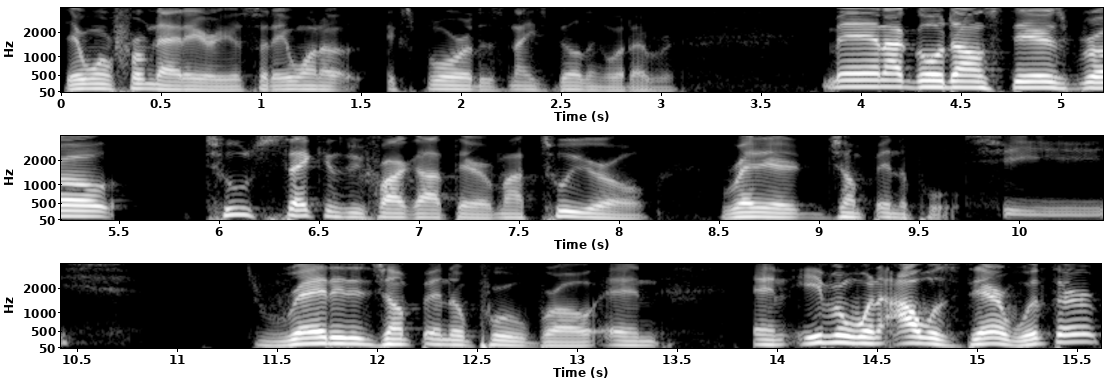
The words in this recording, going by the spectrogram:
they weren't from that area, so they want to explore this nice building or whatever. Man, I go downstairs, bro. Two seconds before I got there, my two year old ready to jump in the pool, Sheesh. ready to jump in the pool, bro. And and even when I was there with her,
